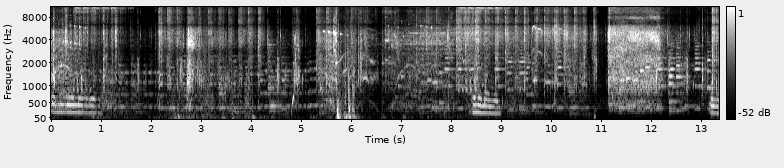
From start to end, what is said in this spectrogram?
Onu böyle vuruyorum. Tamam anladım. Burada.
